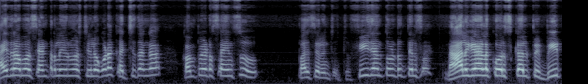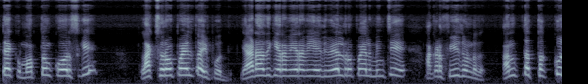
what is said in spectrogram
హైదరాబాద్ సెంట్రల్ యూనివర్సిటీలో కూడా ఖచ్చితంగా కంప్యూటర్ సైన్స్ పరిశీలించవచ్చు. ఫీజు ఎంత ఉంటుందో తెలుసా? నాలుగేళ్ళ కోర్సు కలిపి బీటెక్ మొత్తం కోర్సుకి లక్ష రూపాయలతో అయిపోద్ది. ఏడాదికి ఇరవై ఇరవై ఐదు వేల రూపాయలు మించి అక్కడ ఫీజు ఉండదు. అంత తక్కువ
